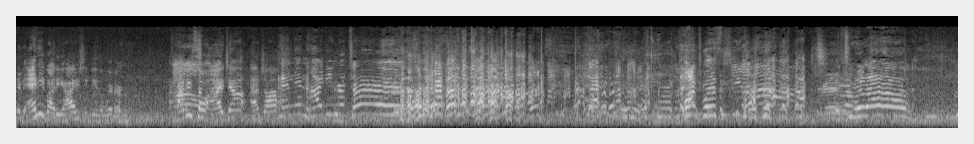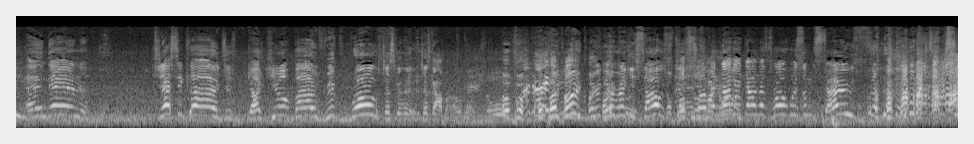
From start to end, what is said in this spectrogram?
if anybody, Heidi should be the winner. Heidi's so agile, agile. And then Heidi returns. Plot twist. Sheila. And then Jessica just got killed by Rick Ross. Jessica who? Jessica Alba. Okay. Oh, boy. Okay. Okay. Rick, Okay. Ricky Sauce Don't just plus shove a nugget down the throat with some sauce.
